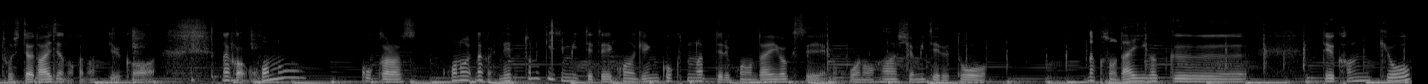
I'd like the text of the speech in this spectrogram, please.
としては大事なのかなっていうかなんかこの子からこのなんかネットの記事見ててこの原告となってるこの大学生のこの話を見てるとなんかその大学っていう環境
